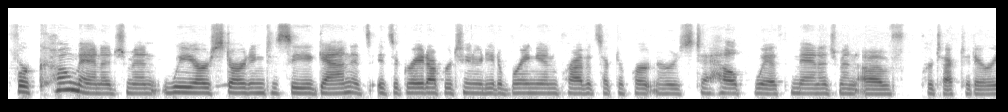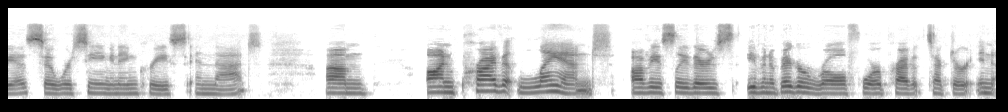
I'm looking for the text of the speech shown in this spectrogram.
for co-management, we are starting to see again, it's, it's a great opportunity to bring in private sector partners to help with management of protected areas. So we're seeing an increase in that. Um, on private land, obviously there's even a bigger role for private sector in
